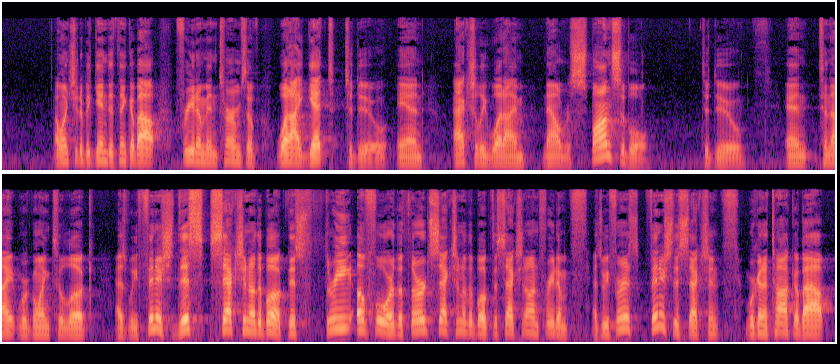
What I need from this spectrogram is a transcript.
I want you to begin to think about freedom in terms of what I get to do and actually what I'm now responsible to do. And tonight we're going to look, as we finish this section of the book, this three of four, the third section of the book, the section on freedom, as we finish, finish this section, we're going to talk about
